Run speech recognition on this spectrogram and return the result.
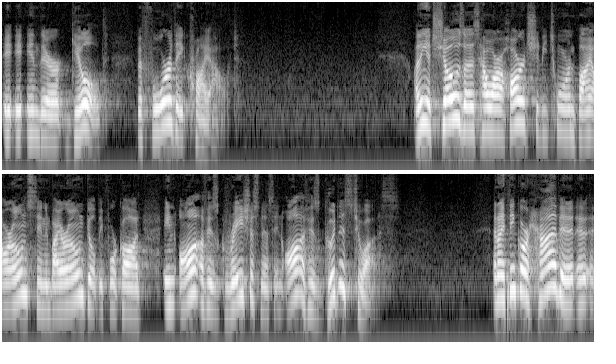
in their guilt before they cry out. I think it shows us how our hearts should be torn by our own sin and by our own guilt before God in awe of His graciousness, in awe of His goodness to us. And I think our habit, uh,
